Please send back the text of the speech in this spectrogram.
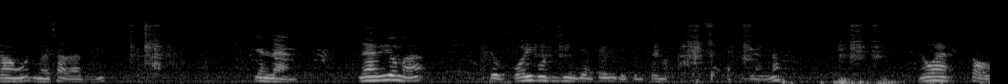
တောင်ကိုဒီမှာချထားတယ်ပြန်လန်လန်ပြီးတော့မှတို့ body position ပြန်ချိန်ပြီးပြန်ဆွဲမှာပြန်နော်လိုဟန်တော်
